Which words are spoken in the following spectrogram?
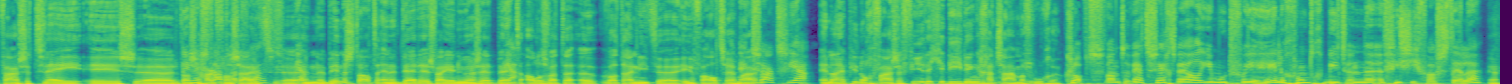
fase 2 is uh, was Hart van Zuid uh, ja. en binnenstad. En het derde is waar je nu aan zet bent, ja. alles wat, wat daar niet in valt, zeg maar. Exact, ja. En dan heb je nog fase 4 dat je die dingen gaat samenvoegen. Klopt, want de wet zegt wel, je moet voor je hele grondgebied een, een visie vaststellen. Ja.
